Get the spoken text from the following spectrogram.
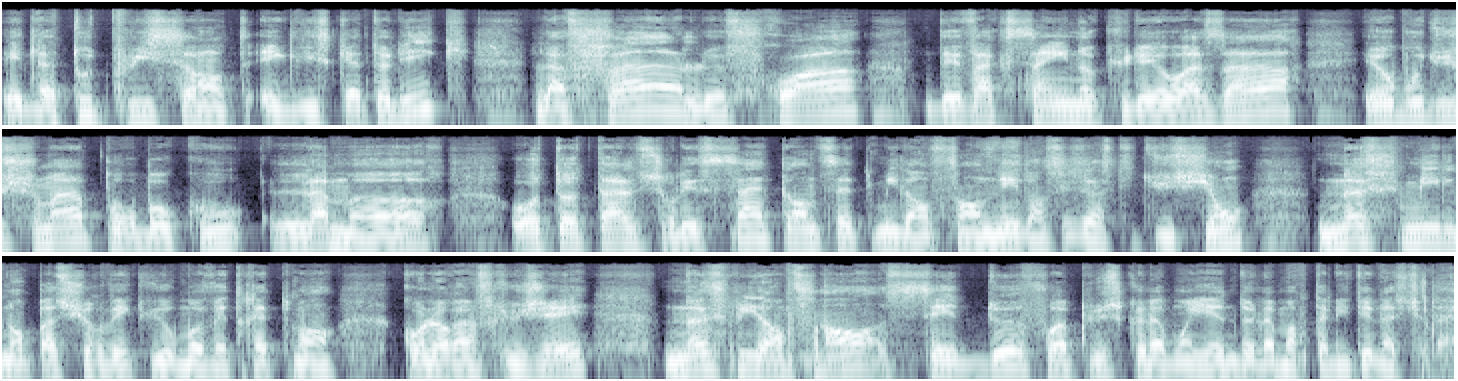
et de la toute-puissante Église catholique. La faim, le froid, des vaccins inoculés au hasard et au bout du chemin, pour beaucoup, la mort. Au total, sur les 57 000 enfants nés dans ces institutions, 9 000 n'ont pas survécu au mauvais traitement qu'on leur infligeait. 9 000 enfants, c'est deux fois plus que la moyenne de la mortalité nationale.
